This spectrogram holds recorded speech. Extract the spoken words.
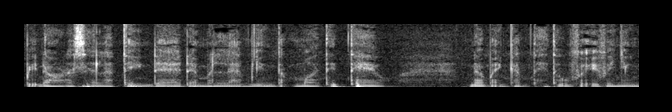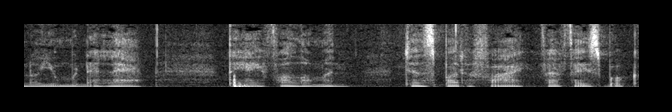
Biết đâu đó sẽ là tiền đề để mình làm những tập mới tiếp theo. Nếu bạn cảm thấy thú vị với những nội dung mình đã làm thì hãy follow mình trên Spotify và Facebook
